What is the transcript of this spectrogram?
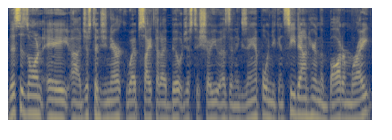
This is on a uh, just a generic website that I built just to show you as an example and you can see down here in the bottom right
